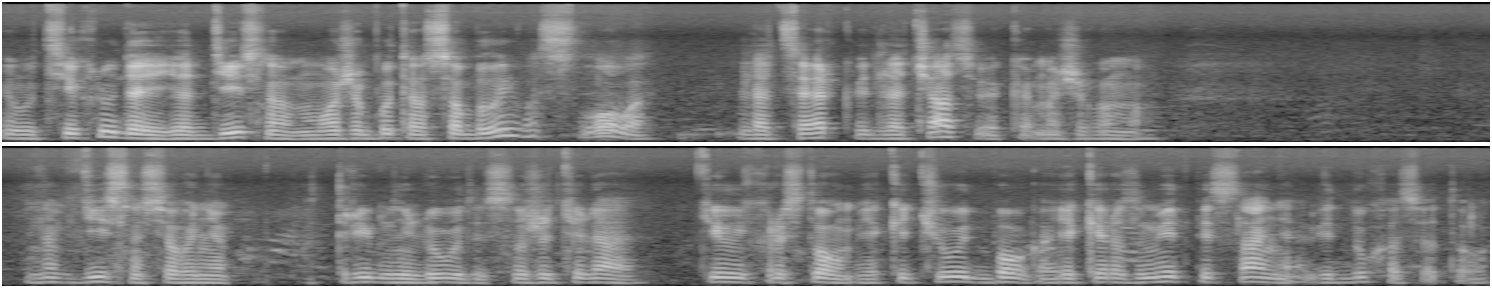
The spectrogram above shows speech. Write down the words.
І у цих людей є дійсно може бути особливе слово для церкви, для часу, в який ми живемо. І нам дійсно сьогодні потрібні люди, служителя, тілі Христовим, які чують Бога, які розуміють Писання від Духа Святого,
